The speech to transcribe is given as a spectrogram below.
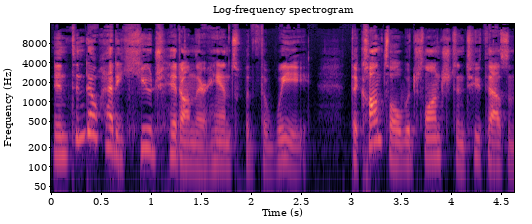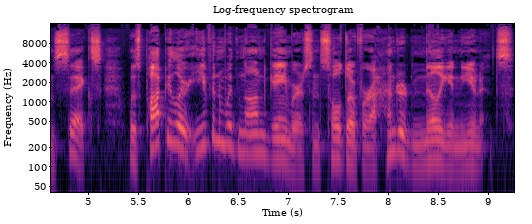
Nintendo had a huge hit on their hands with the Wii. The console, which launched in 2006, was popular even with non-gamers and sold over 100 million units.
